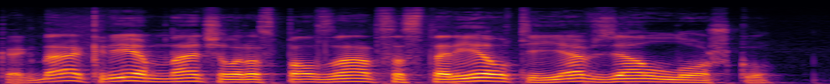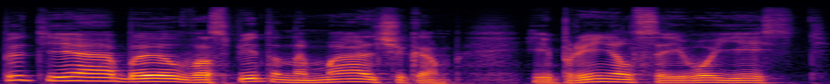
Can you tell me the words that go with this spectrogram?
Когда крем начал расползаться с тарелки, я взял ложку. Ведь я был воспитанным мальчиком и принялся его есть.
